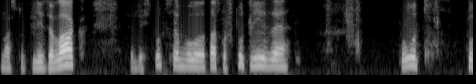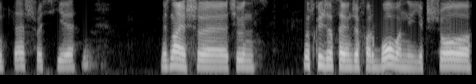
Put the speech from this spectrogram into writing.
У нас тут лізе лак. Десь тут все було, також тут лізе. Тут, тут теж щось є. Не знаю, ще, чи він. Ну, скоріш за все, він вже фарбований. Якщо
